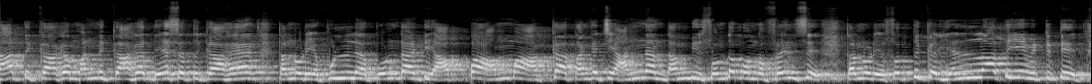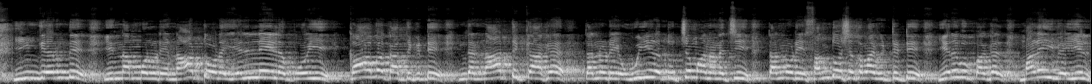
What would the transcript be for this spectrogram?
நாட்டுக்காக மண்ணுக்காக தேசத்துக்காக தன்னுடைய புள்ள பொண்டாட்டி அப்பா அம்மா அக்கா தங்கச்சி அண்ணன் தம்பி சொந்த பந்த ஃப்ரெண்ட்ஸு தன்னுடைய சொத்துக்கள் எல்லாத்தையும் விட்டுட்டு இங்கேருந்து நம்மளுடைய நாட்டோட எல்லையில் போய் காவை காத்துக்கிட்டு இந்த நாட்டுக்காக தன்னுடைய உயிரை துச்சமாக நினச்சி தன்னுடைய சந்தோஷத்தெல்லாம் விட்டுட்டு இரவு பகல் மழை வெயில்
